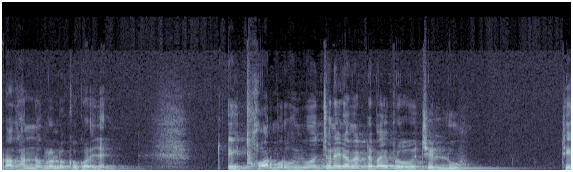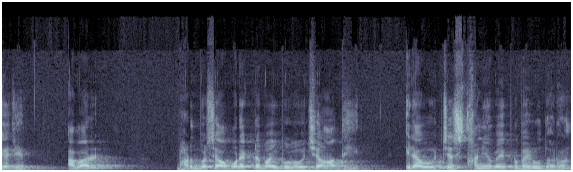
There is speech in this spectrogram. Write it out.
প্রাধান্যগুলো লক্ষ্য করা যায়। এই থর মরুভূমি অঞ্চলে এরকম একটা বায়ুপ্রবাহ হচ্ছে লু, ঠিক আছে? আবার ভারতবর্ষে অপর একটা বায়ুপ্রবাহ হচ্ছে আঁধি। এটাও হচ্ছে স্থানীয় বায়ুপ্রবাহের উদাহরণ।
